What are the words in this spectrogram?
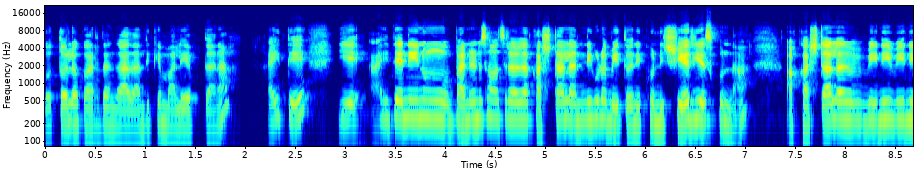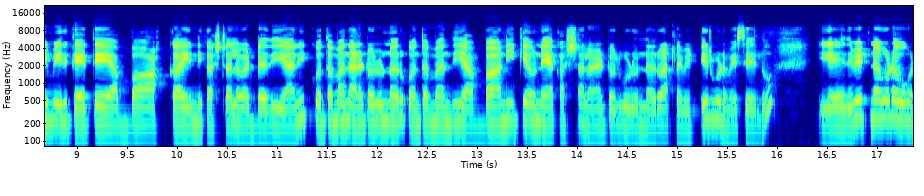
కొత్త వాళ్ళకి అర్థం కాదు అందుకే మళ్ళీ చెప్తానా? అయితే ఏ అయితే నేను పన్నెండు సంవత్సరాల కష్టాలన్నీ కూడా మీతోని కొన్ని షేర్ చేసుకున్నా. ఆ కష్టాలను విని విని మీరికైతే అబ్బా అక్క ఎన్ని కష్టాలు పడ్డది అని కొంతమంది అనేటోళ్ళు ఉన్నారు. కొంతమంది అబ్బా నీకే ఉన్నాయి ఆ కష్టాలు అనేటోళ్ళు కూడా ఉన్నారు. అట్లా పెట్టిరు కూడా మెసేజ్లు. ఇక ఏది పెట్టినా కూడా ఒక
